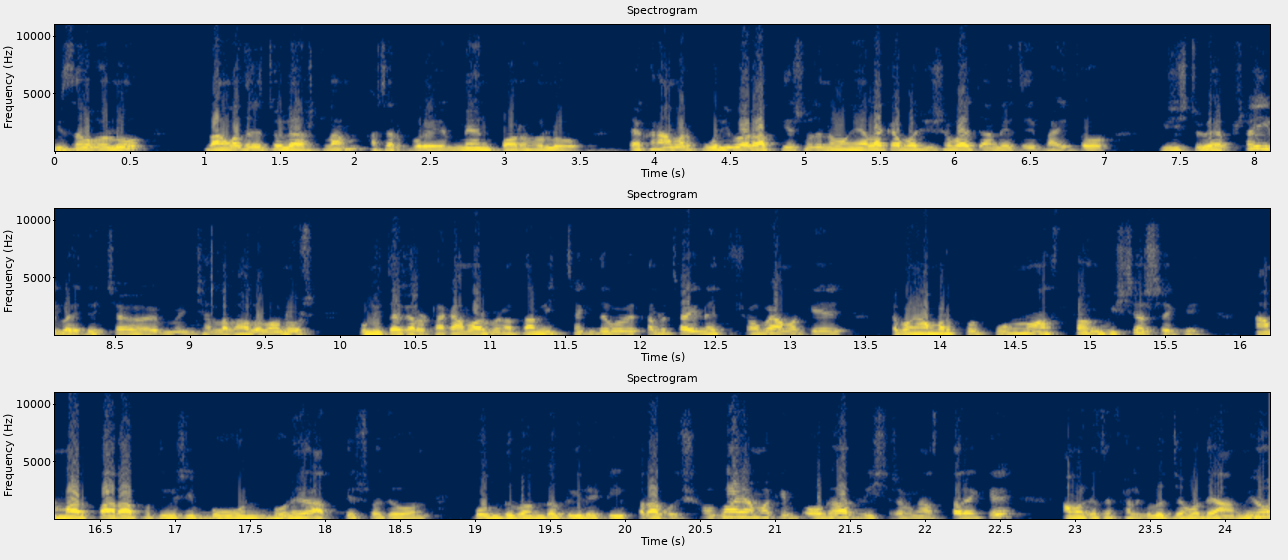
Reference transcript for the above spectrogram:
ভিসা হলো বাংলাদেশে চলে আসলাম, আসার পরে ম্যান পাওয়ার হলো এখন আমার পরিবার, আত্মীয় স্বজন এবং এলাকাবাসী সবাই জানে যে ভাই তো বিশিষ্ট ব্যবসায়ী, ভাই তো ইচ্ছা ইনশাল্লাহ ভালো মানুষ, উনি তো কারও টাকা মারবে না। তো আমি ইচ্ছাকৃতভাবে কারও চাই তো সবাই আমাকে এবং আমার পূর্ণ আস্থা এবং বিশ্বাস রেখে আমার পাড়া প্রতিবেশী বোন, বোনের আত্মীয় স্বজন বন্ধু বান্ধব রিলেটিভ পাড়া প্রতি- সবাই আমাকে অগাধ বিশ্বাস এবং আস্থা রেখে আমার কাছে ফাইলগুলো জমা দেয়। আমিও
